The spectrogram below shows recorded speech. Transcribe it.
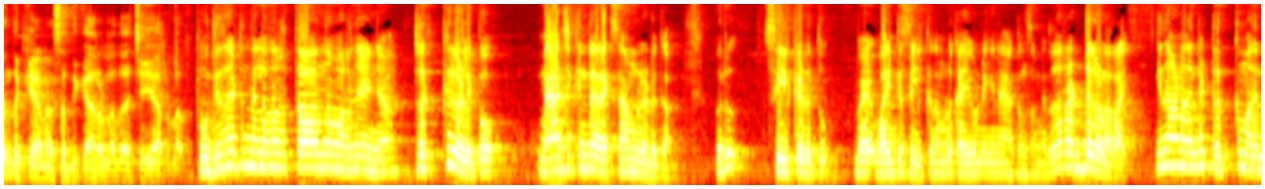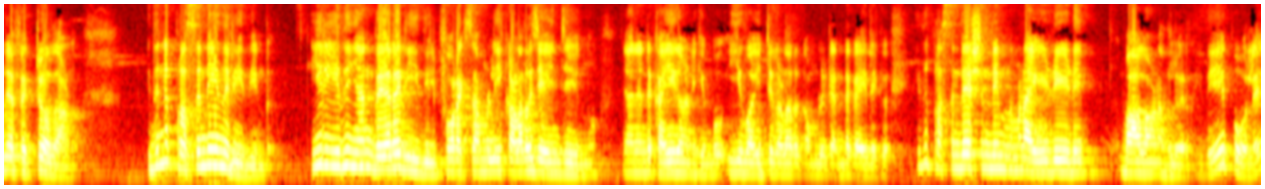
എന്തൊക്കെയാണ് ശ്രദ്ധിക്കാറുള്ളത് ചെയ്യാറുള്ളത്? പുതിയതായിട്ട് നിലനിർത്താന്ന് പറഞ്ഞു കഴിഞ്ഞാൽ ട്രിക്കുകൾ ഇപ്പോൾ മാജിക്കിന്റെ ഒരു എക്സാമ്പിൾ എടുക്കാം. ഒരു സിൽക്ക് എടുത്തു വൈറ്റ് സിൽക്ക് നമ്മൾ കൈകൊണ്ട് ഇങ്ങനെ ആക്കുന്ന സമയത്ത് റെഡ് കളറായി ഇതാണ് അതിന്റെ ട്രിക്കും അതിന്റെ എഫക്റ്റും അതാണ്. ഇതിനെ പ്രസന്റ് ചെയ്യുന്ന രീതിയുണ്ട്. ഈ രീതി ഞാൻ വേറെ രീതിയിൽ ഫോർ എക്സാമ്പിൾ ഈ കളർ ചേഞ്ച് ചെയ്യുന്നു. ഞാൻ എന്റെ കൈ കാണിക്കുമ്പോൾ ഈ വൈറ്റ് കളർ കംപ്ലീറ്റ് എന്റെ കയ്യിലേക്ക് ഇത് പ്രസന്റേഷന്റെയും നമ്മുടെ ഐഡിയയുടെയും ഭാഗമാണ് അതിൽ വരുന്നത്. ഇതേപോലെ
